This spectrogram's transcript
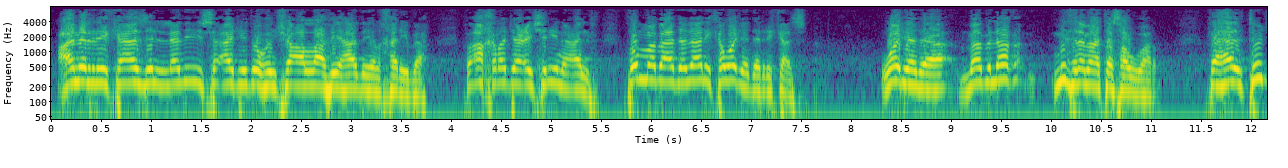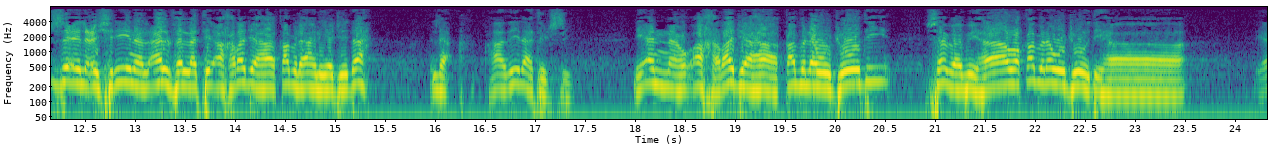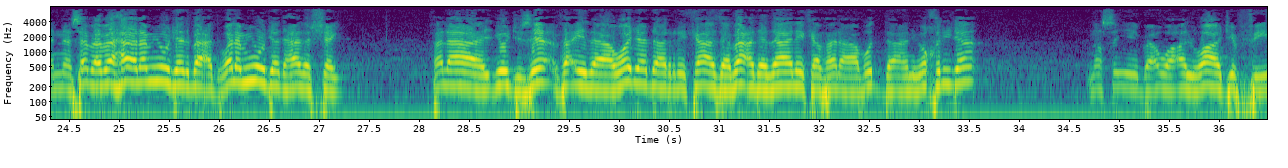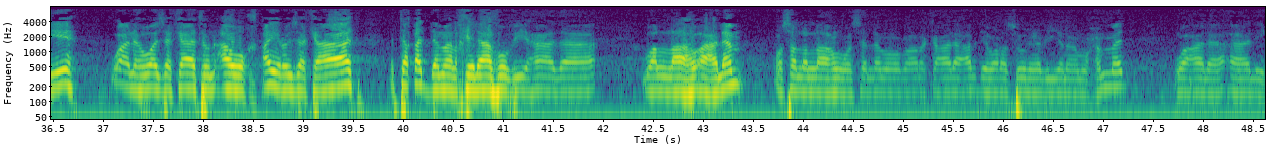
عن الركاز الذي سأجده إن شاء الله في هذه الخربة فأخرج عشرين ألف. ثم بعد ذلك وجد الركاز. وجد مبلغ مثل ما تصور. فهل تجزئ العشرين الألف التي أخرجها قبل أن يجده؟ لا هذه لا تجزي. لأنه أخرجها قبل وجود سببها وقبل وجودها. لأن سببها لم يوجد بعد ولم يوجد هذا الشيء. فلا يجزئ فإذا وجد الركاز بعد ذلك فلا بد أن يخرج نصيب والواجب فيه وهل هو زكاة أو غير زكاة. تقدم الخلاف في هذا. والله أعلم. وصلى الله وسلم وبارك على عبده ورسول نبينا محمد وعلى آله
